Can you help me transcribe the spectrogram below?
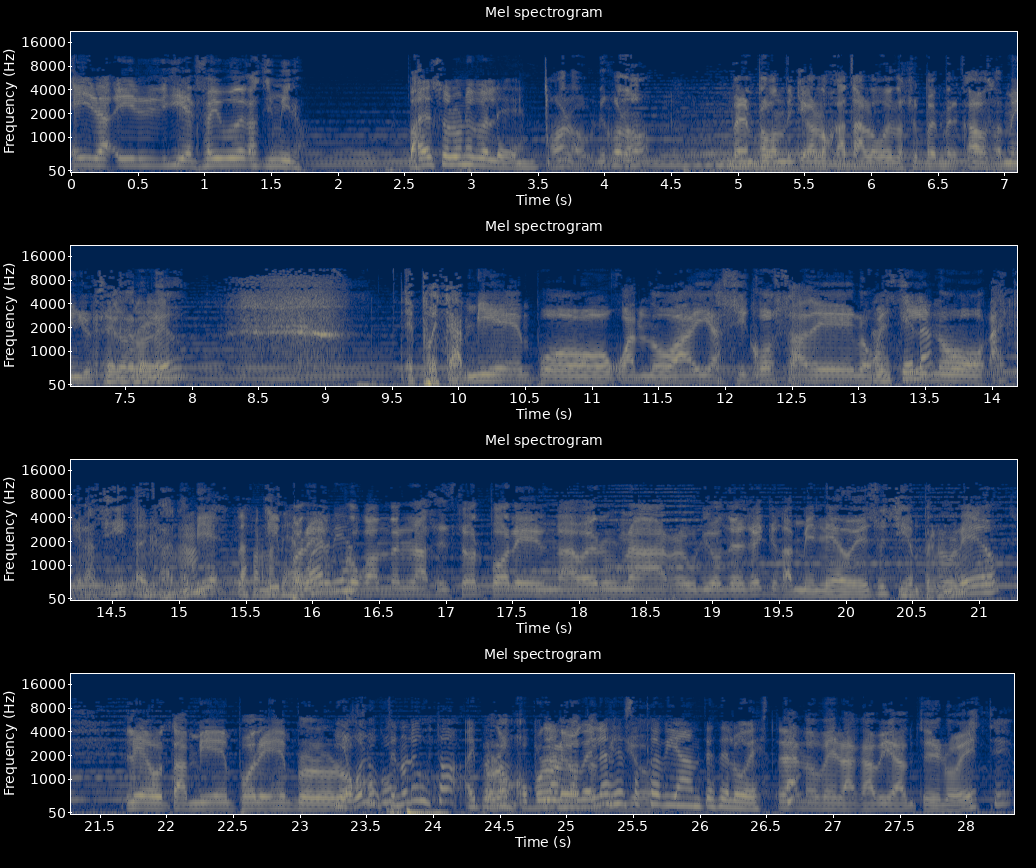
Y, la- y- y el Facebook de Casimiro. Eso es lo único que lee. No, lo único no. Por ejemplo, cuando llegan los catálogos de los supermercados también yo sé que lo leo. Después también, pues, cuando hay así cosas de los ¿La vecinos... La esquela, sí, la esquela también. La y por ejemplo, cuando en el ascensor ponen a ver una reunión de yo también leo eso, siempre lo leo. Leo también, por ejemplo, los abuelo, horóscopos. ¿usted no le gusta? Ay, perdón, las novelas esas yo. que había antes del oeste. La novela que había antes del oeste,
